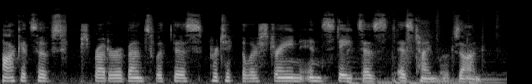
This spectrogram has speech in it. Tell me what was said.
pockets of spreader events with this particular strain in states as, as time moves on.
